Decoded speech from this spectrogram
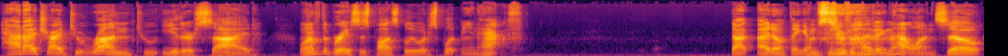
Had I tried to run to either side, one of the braces possibly would have split me in half. I, I don't think I'm surviving that one. So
